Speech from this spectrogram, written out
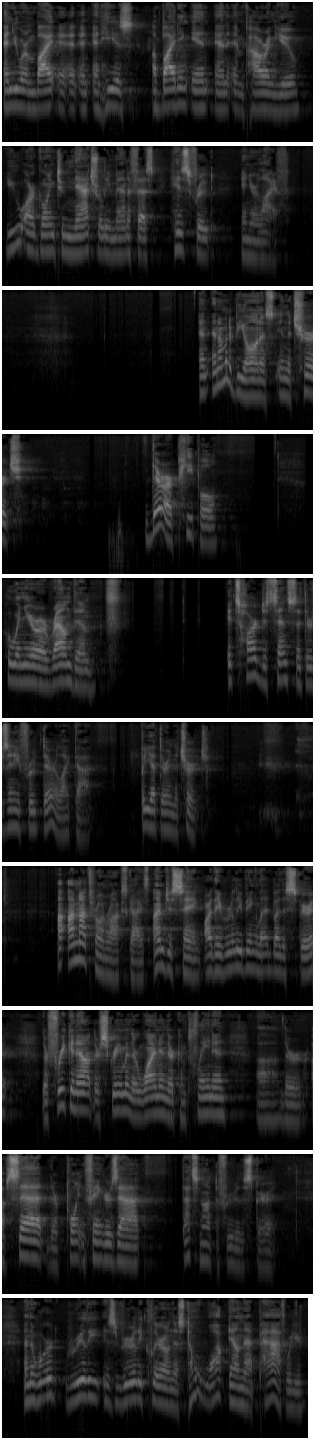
and you are imbi- and, and, and He is abiding in and empowering you, you are going to naturally manifest His fruit in your life. And, and I'm going to be honest, in the church, there are people who, when you're around them, it's hard to sense that there's any fruit there like that, but yet they're in the church. I'm not throwing rocks, guys. I'm just saying, are they really being led by the Spirit? They're freaking out, they're screaming, they're whining, they're complaining, uh, they're upset, they're pointing fingers at. That's not the fruit of the Spirit. And the word really is really clear on this. Don't walk down that path where you're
